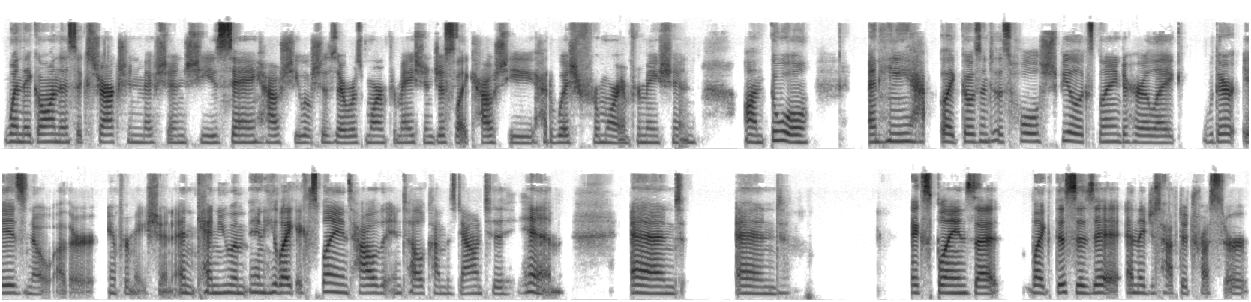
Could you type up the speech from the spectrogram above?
when they go on this extraction mission, she's saying how she wishes there was more information, just like how she had wished for more information on Thule. And he like goes into this whole spiel explaining to her like there is no other information. And can you and he like explains how the intel comes down to him and and explains that like this is it and they just have to trust their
